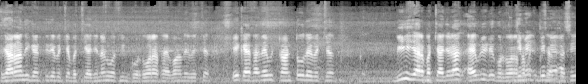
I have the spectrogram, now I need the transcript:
ਹਜ਼ਾਰਾਂ ਦੀ ਗਿਣਤੀ ਦੇ ਵਿੱਚ ਬੱਚੇ ਆ, ਜਿਨ੍ਹਾਂ ਨੂੰ ਅਸੀਂ ਗੁਰਦੁਆਰਾ ਸਾਹਿਬਾਂ ਦੇ ਵਿੱਚ ਇਹ ਕਹਿ ਸਕਦੇ ਹਾਂ ਵੀ ਟੋਰਾਂਟੋ ਦੇ ਵਿੱਚ 20000 ਬੱਚਾ ਜਿਹੜਾ ਐਵਰੀਡੇ ਗੁਰਦੁਆਰਾ ਜਿਵੇਂ ਜਿਵੇਂ ਅਸੀਂ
